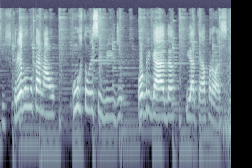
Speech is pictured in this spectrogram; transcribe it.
Se inscrevam no canal, curtam esse vídeo. Obrigada e até a próxima!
